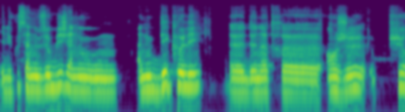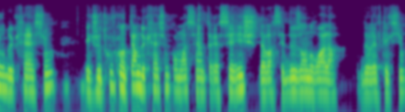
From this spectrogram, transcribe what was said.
Et du coup, ça nous oblige à nous, à nous décoller de notre euh, enjeu pur de création. Et que je trouve qu'en termes de création, pour moi, c'est riche d'avoir ces deux endroits-là de réflexion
